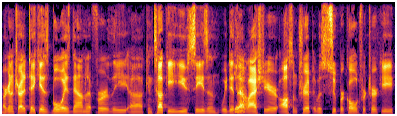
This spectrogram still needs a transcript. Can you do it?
are going to try to take his boys down for the uh, Kentucky youth season. We did yeah. that last year. Awesome trip. It was super cold for Turkey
